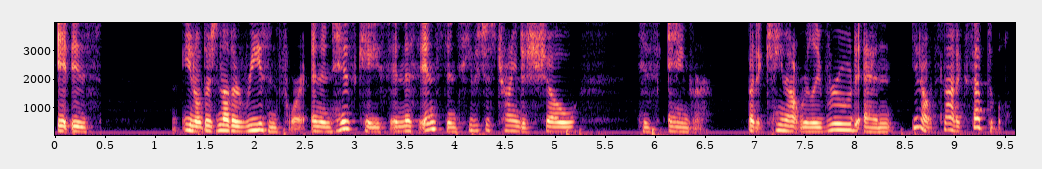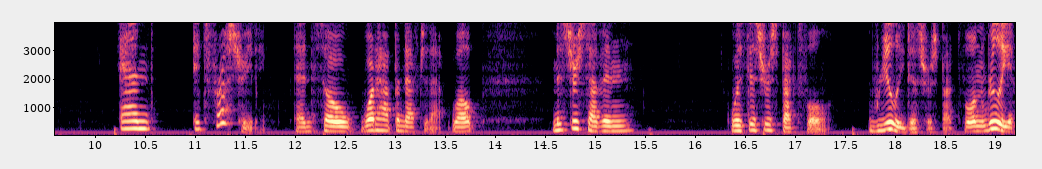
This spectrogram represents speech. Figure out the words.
It is, you know, there's another reason for it. And in his case, in this instance, he was just trying to show his anger. But it came out really rude and, you know, it's not acceptable. And it's frustrating. And so what happened after that? Well, Mr. Seven was disrespectful really disrespectful and really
